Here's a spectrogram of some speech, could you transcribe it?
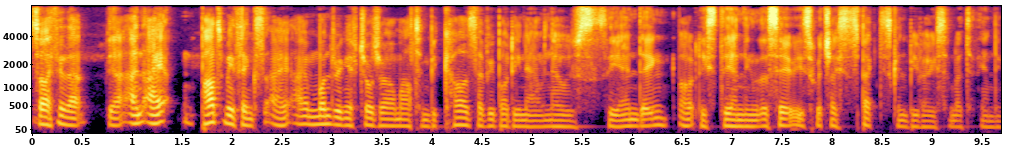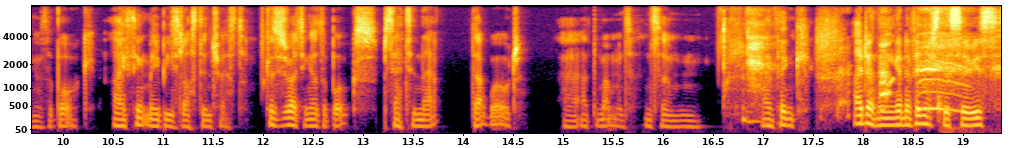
So I think that yeah, and I part of me thinks I, I'm wondering if George R. R. Martin, because everybody now knows the ending, or at least the ending of the series, which I suspect is going to be very similar to the ending of the book. I think maybe he's lost interest because he's writing other books set in that that world uh, at the moment, and so um, I think I don't think I'm going to finish this series.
